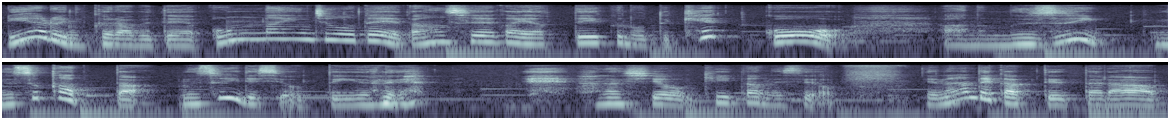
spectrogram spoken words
リアルに比べてオンライン上で男性がやっていくのって結構あのむずいむずかったむずいですよっていうね 話を聞いたんですよ。でなんでかって言ったら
